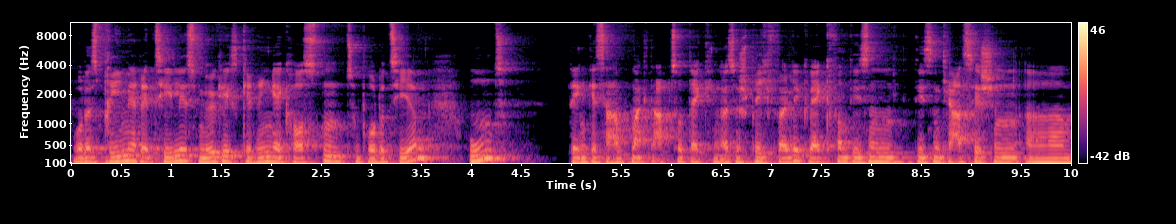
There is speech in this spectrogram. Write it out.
wo das primäre Ziel ist, möglichst geringe Kosten zu produzieren und den Gesamtmarkt abzudecken. Also sprich völlig weg von diesen, diesen klassischen äh,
